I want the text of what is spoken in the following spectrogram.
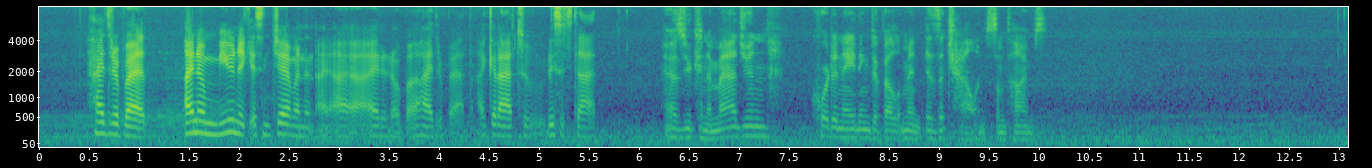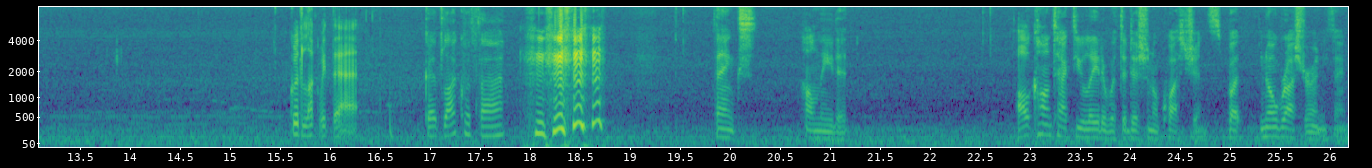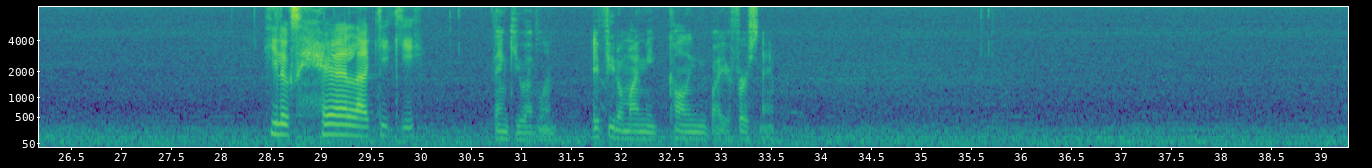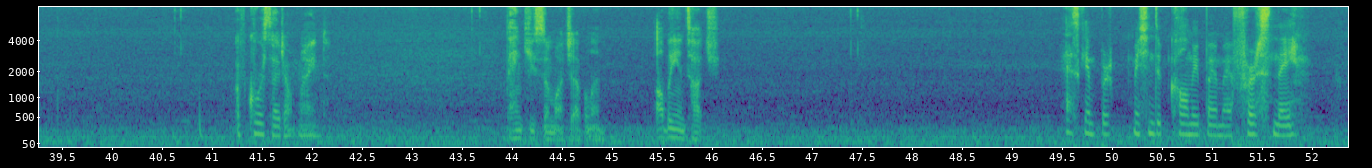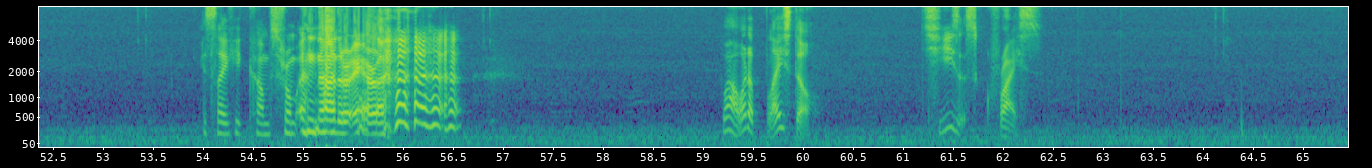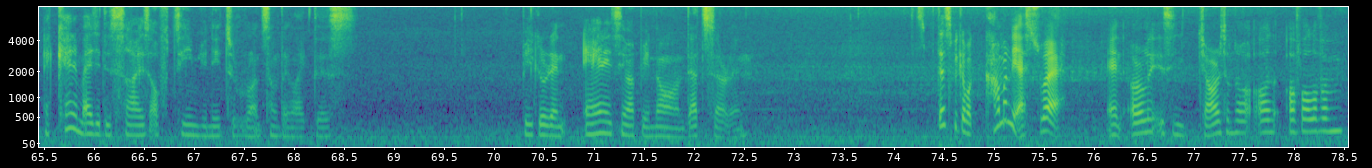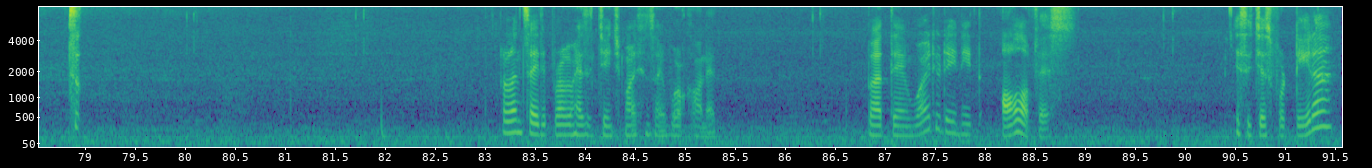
Hyderabad. I know Munich is in German, and I, I, I don't know about Hyderabad. I gotta have to research that. As you can imagine, coordinating development is a challenge sometimes. Good luck with that. Good luck with that. Thanks. I'll need it. I'll contact you later with additional questions, but no rush or anything. He looks hella geeky. Thank you, Evelyn. If you don't mind me calling you by your first name. Of course I don't mind. Thank you so much, Evelyn. I'll be in touch. Ask him permission to call me by my first name. It's like he comes from another era. wow, what a place though. Jesus Christ. I can't imagine the size of team you need to run something like this. Bigger than any team I've been on, that's certain. That's become a company, I swear. And Erlend is in charge of all of them. Erlend said the program hasn't changed much since I worked on it. But then why do they need all of this? Is it just for data?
